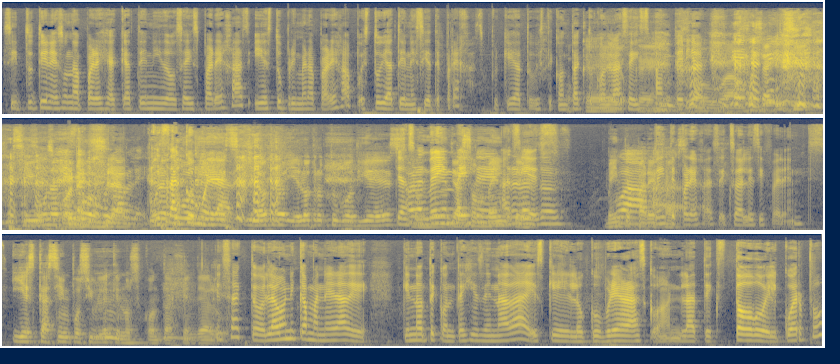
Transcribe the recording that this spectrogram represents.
si tú tienes una pareja que ha tenido seis parejas y es tu primera pareja, pues tú ya tienes siete parejas, porque ya tuviste contacto con las seis anteriores. O sea, y si, una tuvo, diez y el, otro, y el otro tuvo diez, ya son veinte. Ya son 20. 20 parejas. 20 parejas sexuales diferentes. Y es casi imposible que no se contagien de algo. Exacto, la única manera de que no te contagies de nada es que lo cubrieras con látex todo el cuerpo,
